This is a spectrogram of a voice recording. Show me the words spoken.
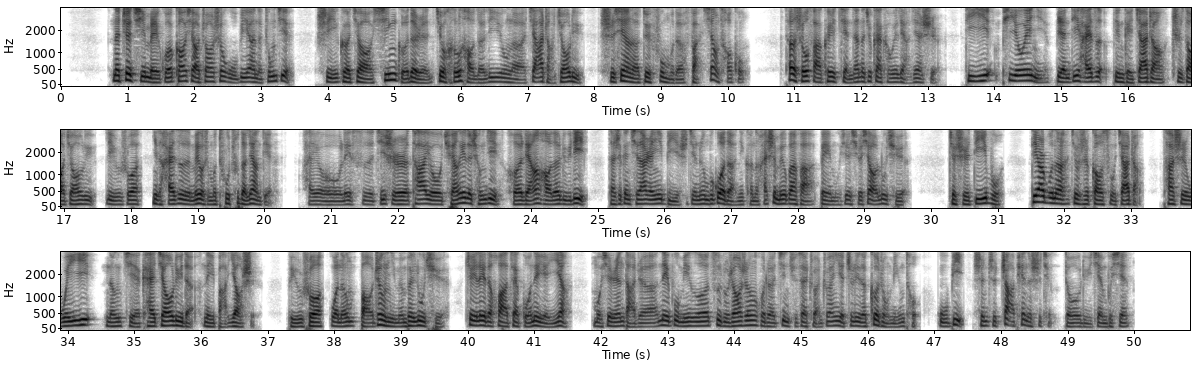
那这起美国高校招生舞弊案的中介是一个叫辛格的人，就很好的利用了家长焦虑，实现了对父母的反向操控。他的手法可以简单的就概括为两件事：第一，PUA 你，贬低孩子，并给家长制造焦虑，例如说你的孩子没有什么突出的亮点。还有类似，即使他有全 A 的成绩和良好的履历，但是跟其他人一比是竞争不过的，你可能还是没有办法被某些学校录取。这是第一步。第二步呢，就是告诉家长，他是唯一能解开焦虑的那把钥匙。比如说，我能保证你们被录取这一类的话，在国内也一样。某些人打着内部名额、自主招生或者进去再转专业之类的各种名头，舞弊甚至诈骗的事情都屡见不鲜。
